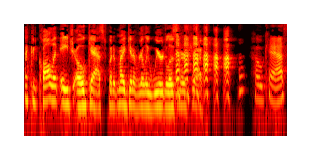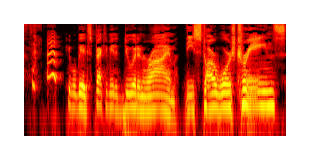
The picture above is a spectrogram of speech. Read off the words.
I could call it HOcast, but it might get a really weird listenership. Hocast. People be expecting me to do it in rhyme. These Star Wars trains.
